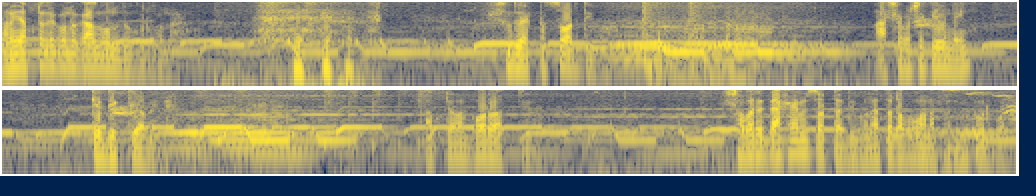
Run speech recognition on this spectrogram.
আমি আপনার কোনো গাল বন্ধ করব না। শুধু একটা চট দিব। আশেপাশে কেউ নেই কে দেখতে হবে না। আপনি আমার বড় আত্মীয়। সবারে দেখা আমি চটটা দিব না এতটা অপমান আপনার আমি করব না।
